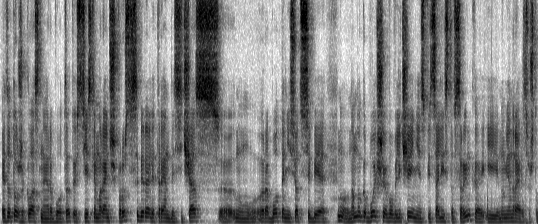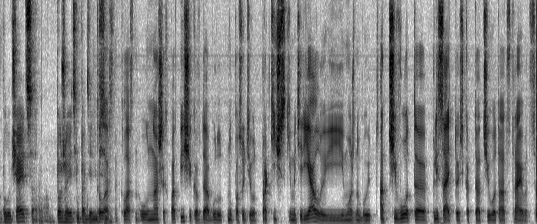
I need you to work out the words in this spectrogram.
Это тоже классная работа, то есть если мы раньше просто собирали тренды, сейчас э, ну, работа несет в себе ну, намного большее вовлечение специалистов с рынка, и ну, мне нравится, что получается, тоже этим поделимся. Классно, классно. У наших подписчиков, да, будут, ну, по сути, вот практические материалы, и можно будет от чего-то плясать, то есть как-то от чего-то отстраиваться.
